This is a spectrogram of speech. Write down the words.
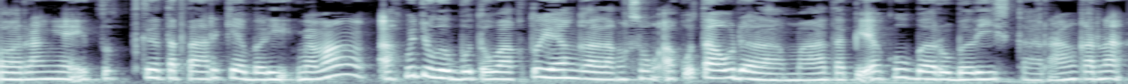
orangnya itu kita tertarik ya beli. Memang aku juga butuh waktu ya nggak langsung. Aku tahu udah lama tapi aku baru beli sekarang karena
